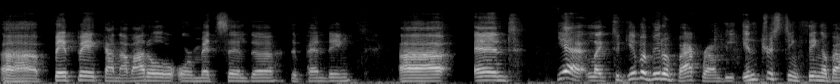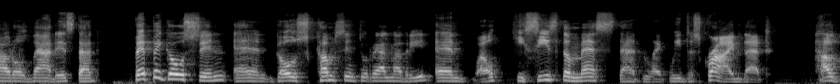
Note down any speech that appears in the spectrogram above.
uh, Pepe Cannavaro or Metzelder, depending. Uh, and yeah, like to give a bit of background, the interesting thing about all that is that Pepe goes in and goes comes into Real Madrid and well he sees the mess that like we described that how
